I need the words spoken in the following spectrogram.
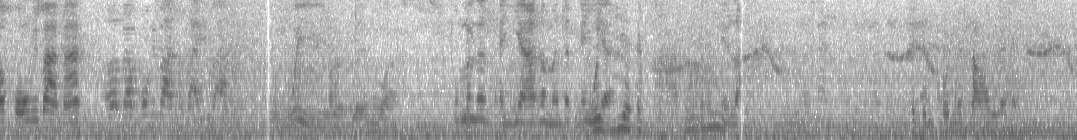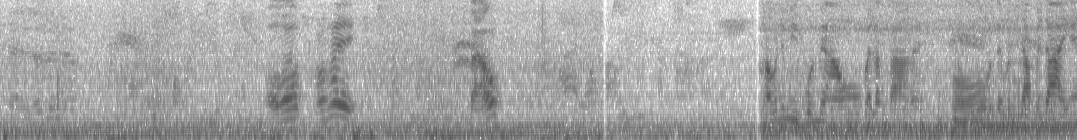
เอาโกงที่บ้านมาเออแบบโรงพยาบาลมาใส่ดีกว่าอุ้ยก็มันจะใส่ยากันมันตะกี้อุ้ยอะเหี้ยแต่ขาดมันก็นี่ไอ้หลักจะเป็นคนกันตายไปแล้วเนี่ยเอาเขาเขาให้สาวเขาจะมีคนไปเอาไปรักษาไงแต่มันจับไม่ได้ไง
